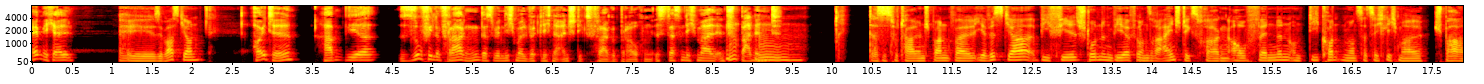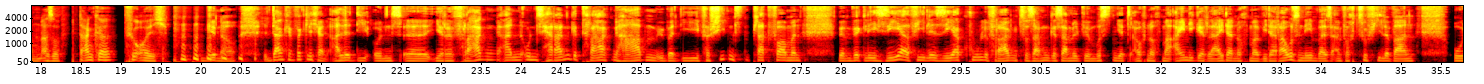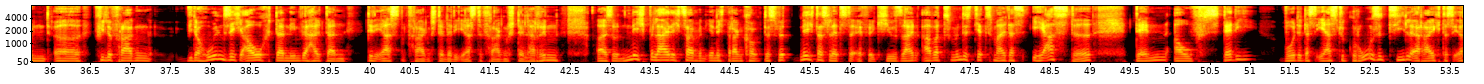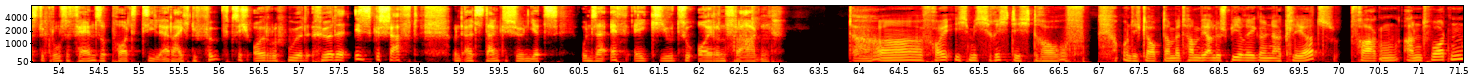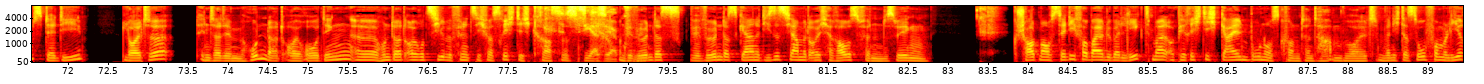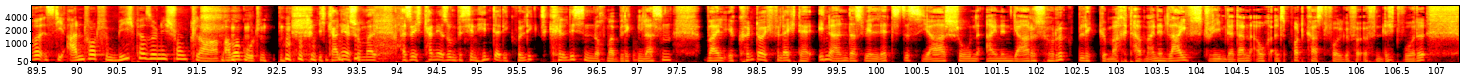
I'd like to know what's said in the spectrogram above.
Hey Michael. Hey Sebastian. Heute haben wir so viele Fragen, dass wir nicht mal wirklich eine Einstiegsfrage brauchen. Ist das nicht mal entspannend? Das ist total entspannt, weil ihr wisst ja, wie viel Stunden wir für unsere Einstiegsfragen aufwenden und die konnten wir uns tatsächlich mal sparen. Also danke für euch. genau. Danke wirklich an alle, die uns äh, ihre Fragen an uns herangetragen haben über die verschiedensten Plattformen. Wir haben wirklich sehr viele, sehr coole Fragen zusammengesammelt. Wir mussten jetzt auch noch mal einige leider noch mal wieder rausnehmen, weil es einfach zu viele waren und äh, viele Fragen wiederholen sich auch, dann nehmen wir halt dann den ersten Fragensteller, die erste Fragenstellerin. Also nicht beleidigt sein, wenn ihr nicht drankommt. Das wird nicht das letzte FAQ sein, aber zumindest jetzt mal das erste, denn auf Steady wurde das erste große Ziel erreicht, das erste große Fansupport-Ziel erreicht. Die 50 Euro Hürde ist geschafft und als Dankeschön jetzt unser FAQ zu euren Fragen. Da freue ich mich richtig drauf. Und ich glaube, damit haben wir alle Spielregeln erklärt. Fragen, Antworten, Steady. Leute, hinter dem 100-Euro-Ding, äh, 100-Euro-Ziel befindet sich was richtig krasses. Sehr, sehr cool. Und wir würden das, wir würden das gerne dieses Jahr mit euch herausfinden. Deswegen schaut mal auf Steady vorbei und überlegt mal, ob ihr richtig geilen Bonus-Content haben wollt. Und wenn ich das so formuliere, ist die Antwort für mich persönlich schon klar. Aber gut. ich kann ja schon mal, also ich kann ja so ein bisschen hinter die Kulissen noch mal blicken lassen, weil ihr könnt euch vielleicht erinnern, dass wir letztes Jahr schon einen Jahresrückblick gemacht haben, einen Livestream, der dann auch als Podcast-Folge veröffentlicht wurde.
